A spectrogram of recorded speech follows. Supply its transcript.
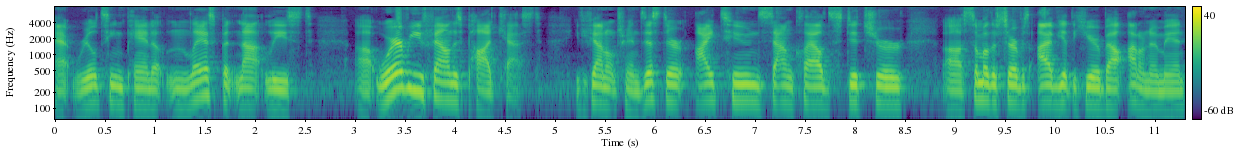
at Real Team Panda. And last but not least, uh, wherever you found this podcast. If you found on Transistor, iTunes, SoundCloud, Stitcher, uh, some other service I've yet to hear about, I don't know, man.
